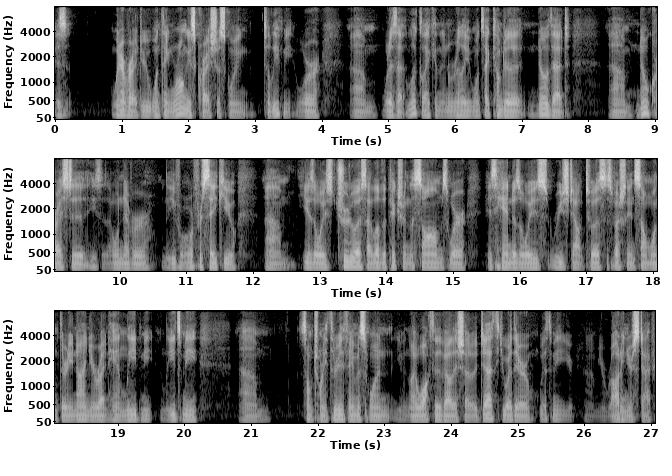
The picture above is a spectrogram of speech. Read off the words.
is whenever I do one thing wrong, is Christ just going to leave me? Or um, what does that look like? And then really once I come to know that, um, no, Christ, uh, he says, I will never leave or forsake you. Um, he is always true to us. I love the picture in the Psalms where his hand has always reached out to us, especially in Psalm 139. Your right hand lead me, leads me. Um, Psalm 23, the famous one. Even though I walk through the valley of the shadow of death, you are there with me. Your, um, rod and your staff,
